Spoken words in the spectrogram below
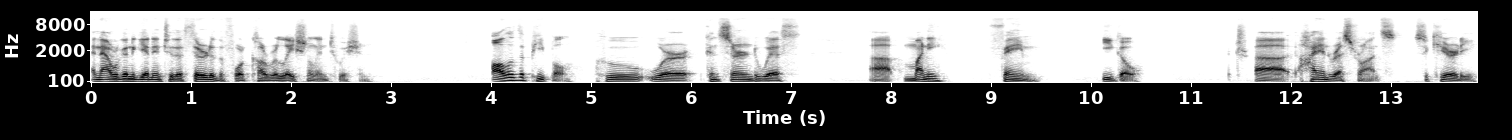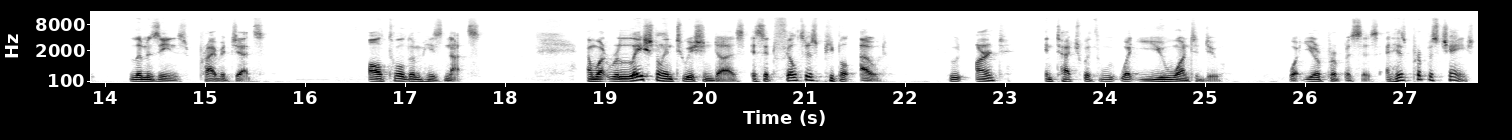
And now we're going to get into the third of the four called relational intuition. All of the people who were concerned with uh, money, fame, ego, uh, high end restaurants, security, limousines, private jets, all told him he's nuts. And what relational intuition does is it filters people out who aren't in touch with what you want to do, what your purpose is. And his purpose changed.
